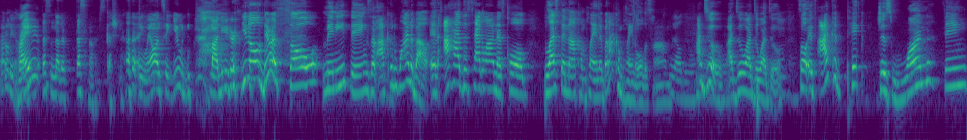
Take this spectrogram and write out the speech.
I don't even. Right? That's another. That's another discussion. anyway, on to you, my dear. You know, there are so many things that I could whine about. And I have this tagline that's called blessed and not complaining, but I complain all the time. We all do. I do. I do. I do. I do. Mm-hmm. So if I could pick just one thing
